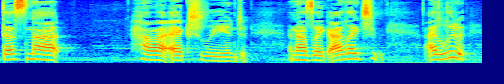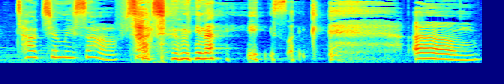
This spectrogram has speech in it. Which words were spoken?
that's not how I actually enjoy. And I was like, I like to, I literally talk to me soft, talk to me nice, like, um.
